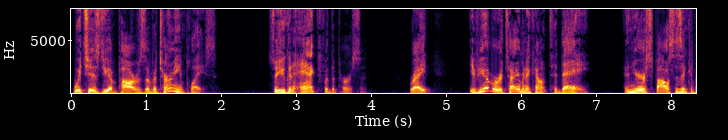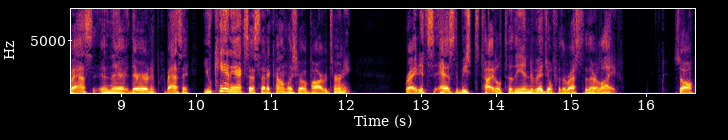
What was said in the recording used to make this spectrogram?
which is do you have powers of attorney in place? So you can act for the person, right? If you have a retirement account today and your spouse is incapacitated and they're, they're in a capacity, you can't access that account unless you have a power of attorney, right? It's, it has to be titled to the individual for the rest of their life. So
